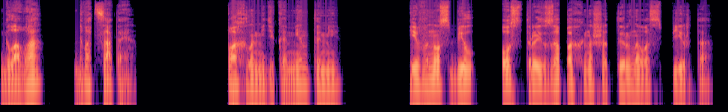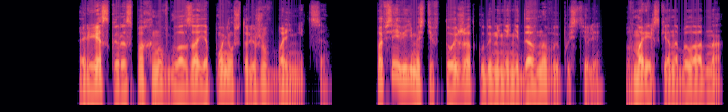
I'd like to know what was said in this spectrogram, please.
Глава двадцатая. Пахло медикаментами, и в нос бил острый запах нашатырного спирта. Резко распахнув глаза, я понял, что лежу в больнице. По всей видимости, в той же, откуда меня недавно выпустили. В Морельске она была одна.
